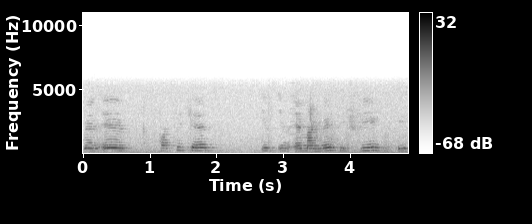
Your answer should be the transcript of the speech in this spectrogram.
when a particle is in a magnetic field, it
